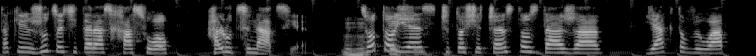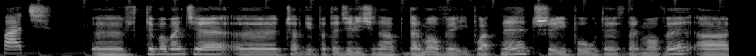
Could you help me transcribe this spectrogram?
takie rzucę ci teraz hasło halucynacje. Mhm. Co to jest? Czy to się często zdarza? Jak to wyłapać? e, W tym momencie e, ChatGPT dzieli się na darmowy i płatny. 3,5 to jest darmowy, a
